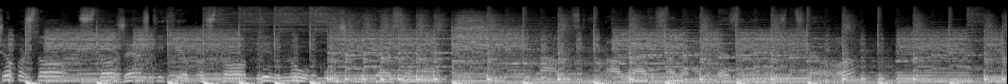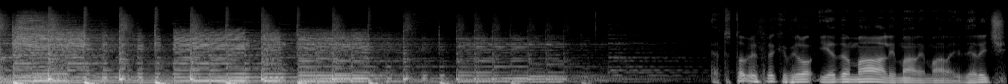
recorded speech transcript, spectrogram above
Znači oko 100, 100 ženskih i oko stotinu muških pesama ali ajde sada nema veze, nema za sve ovo. Eto, to bi otprilike bilo jedan mali, mali, mali delić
